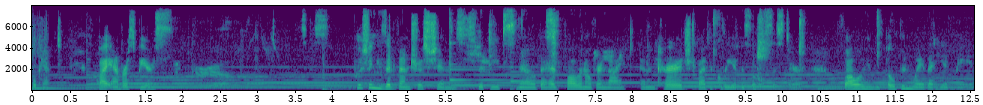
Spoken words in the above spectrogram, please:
Applicant by Ambrose Bierce. Pushing his adventurous shins through the deep snow that had fallen overnight, and encouraged by the glee of his little sister, following in the open way that he had made,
